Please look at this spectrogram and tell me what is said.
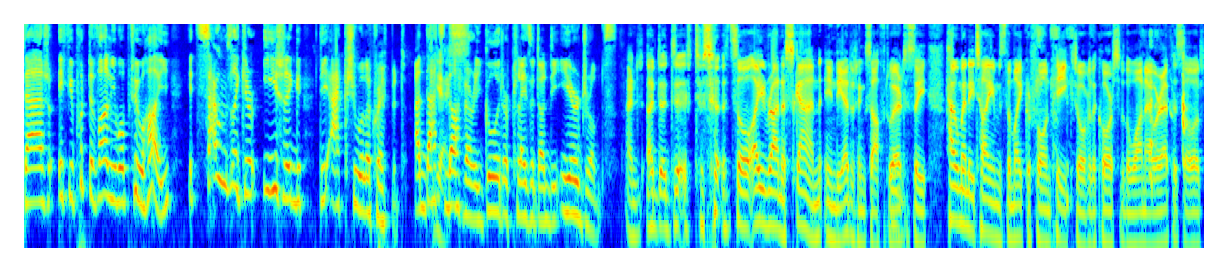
that if you put the volume up too high, it sounds like you're eating the actual equipment, and that's Yes. not very good or pleasant on the eardrums. and I d- d- to, so I ran a scan in the editing software mm. to see how many times the microphone peaked over the course of the one-hour episode,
